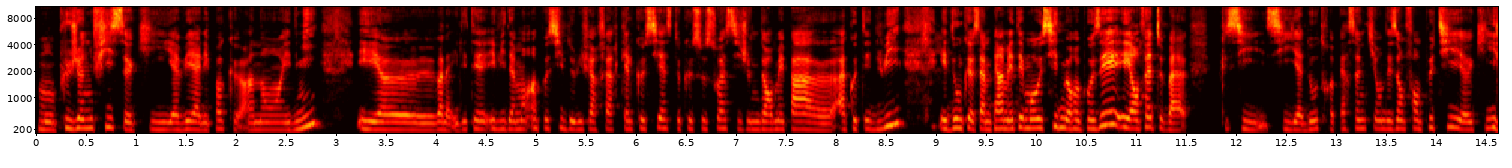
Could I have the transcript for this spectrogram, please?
mon plus jeune fils qui avait à l'époque un an et demi, et voilà, il était évidemment impossible de lui faire faire quelques siestes que ce soit si je ne dormais pas à côté de lui, et donc ça me permettait moi aussi de me reposer et en fait, bah, s'il y a d'autres personnes qui ont des enfants petits euh, qui,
